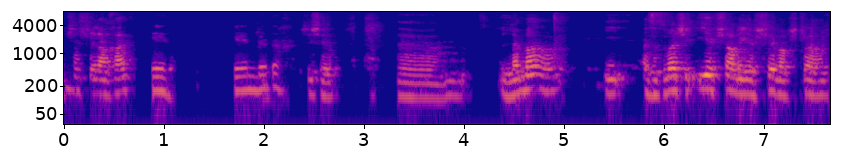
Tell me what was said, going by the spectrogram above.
אפשר שאלה אחת? כן, כן, בטח. אה, למה, אז זאת אומרת שאי אפשר ליישב עכשיו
